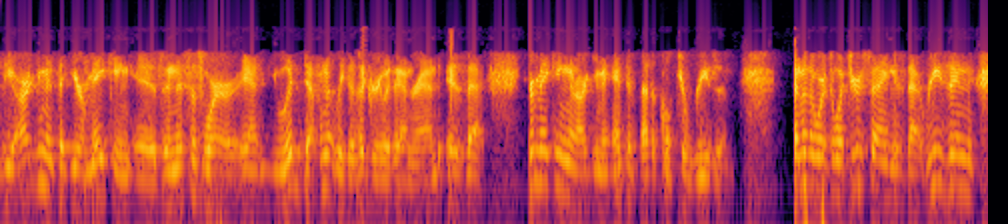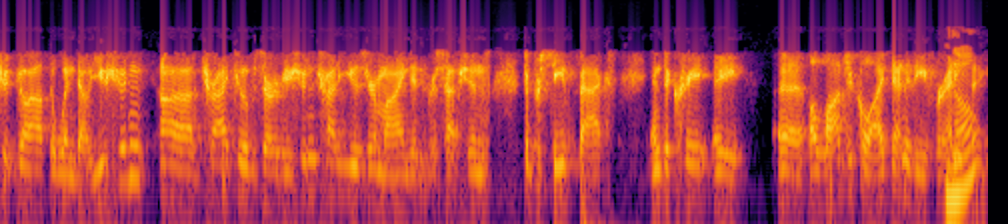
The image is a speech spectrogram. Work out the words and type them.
the argument that you're making is, and this is where you would definitely disagree with Ayn Rand, is that you're making an argument antithetical to reason. In other words, what you're saying is that reason should go out the window. You shouldn't uh, try to observe. You shouldn't try to use your mind and perceptions to perceive facts and to create a uh, a logical identity for anything.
